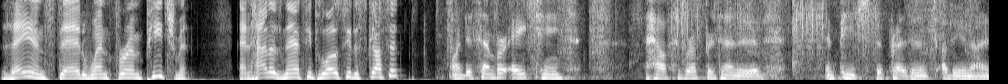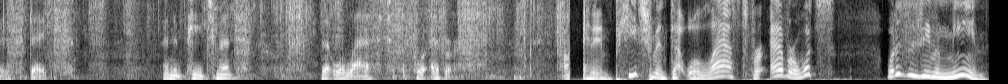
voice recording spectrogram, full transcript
They instead went for impeachment. And how does Nancy Pelosi discuss it? On December 18th, the House of Representatives impeached the President of the United States. An impeachment that will last forever. An impeachment that will last forever. What's what does this even mean?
